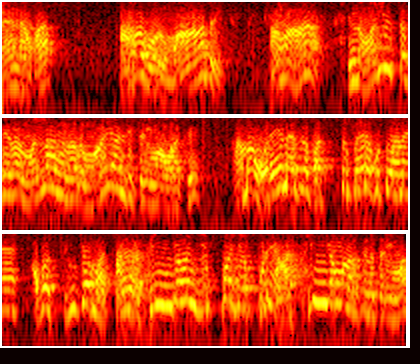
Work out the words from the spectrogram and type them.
வேண்டாம்ப்பா. அவ ஒரு மாதிரி. ஆமா இந்த மல்யுத்த வீரர் மல்லாங்கனாரு மாயாண்டி தெரியுமா உனக்கு? ஆமா ஒரே நேரத்துல பத்து பேரை குத்துவானே. அவ சிங்கமா? அந்த சிங்கம் இப்ப எப்படி அசிங்கமா இருக்குன்னு தெரியுமா?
